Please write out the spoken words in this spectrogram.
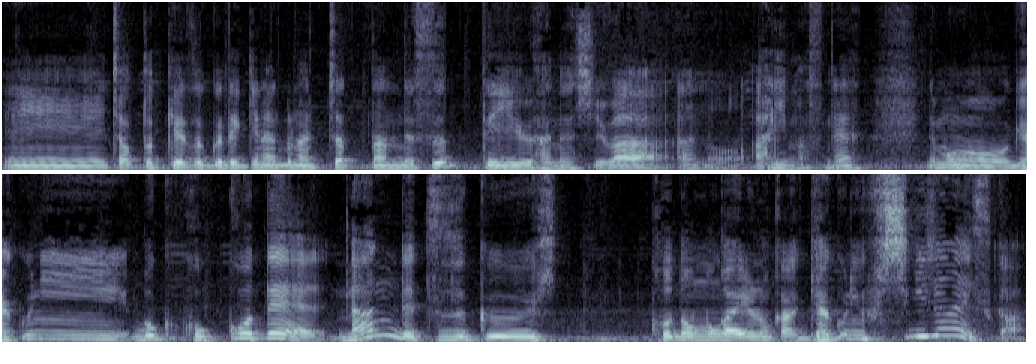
えー、ちょっと継続できなくなっちゃったんですっていう話はあのありますね。でも逆に僕ここでなんで続く子供がいるのか逆に不思議じゃないですか。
